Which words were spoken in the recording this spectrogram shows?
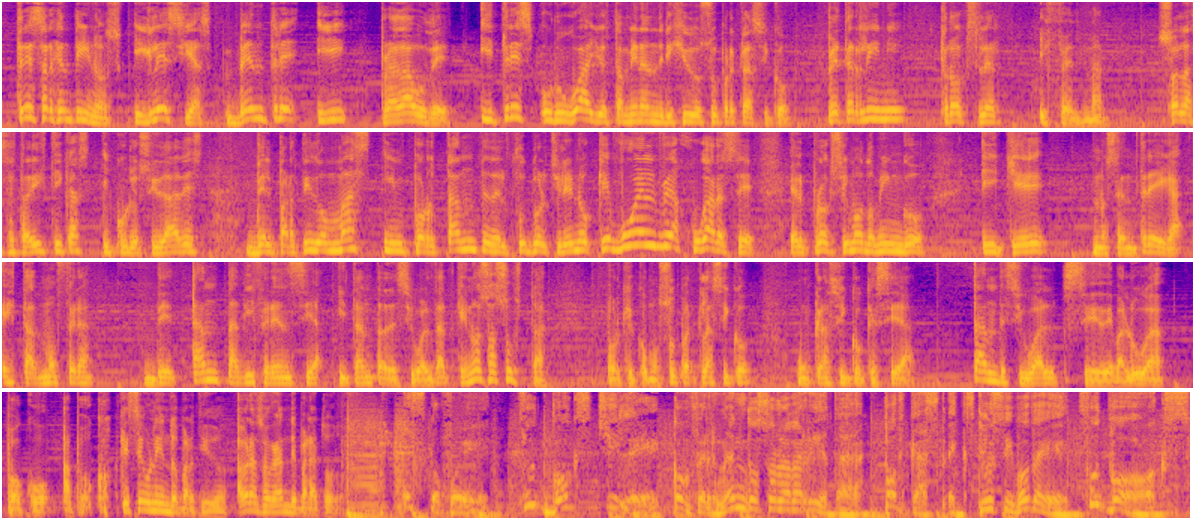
Tres argentinos, Iglesias, Ventre y Pradaude. Y tres uruguayos también han dirigido Superclásico. Peterlini, Troxler y Feldman. Son las estadísticas y curiosidades del partido más importante del fútbol chileno que vuelve a jugarse el próximo domingo y que nos entrega esta atmósfera de tanta diferencia y tanta desigualdad que nos asusta, porque como superclásico, un clásico que sea tan desigual se devalúa poco a poco. Que sea un lindo partido. Abrazo grande para todos. Esto fue Footbox Chile con Fernando Solabarrieta, podcast exclusivo de Footbox.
